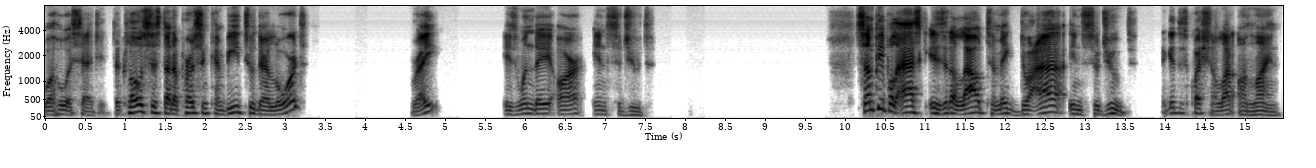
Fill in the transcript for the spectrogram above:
wa sajid." The closest that a person can be to their Lord, right, is when they are in sujood. Some people ask, is it allowed to make dua in sujood? I get this question a lot online.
